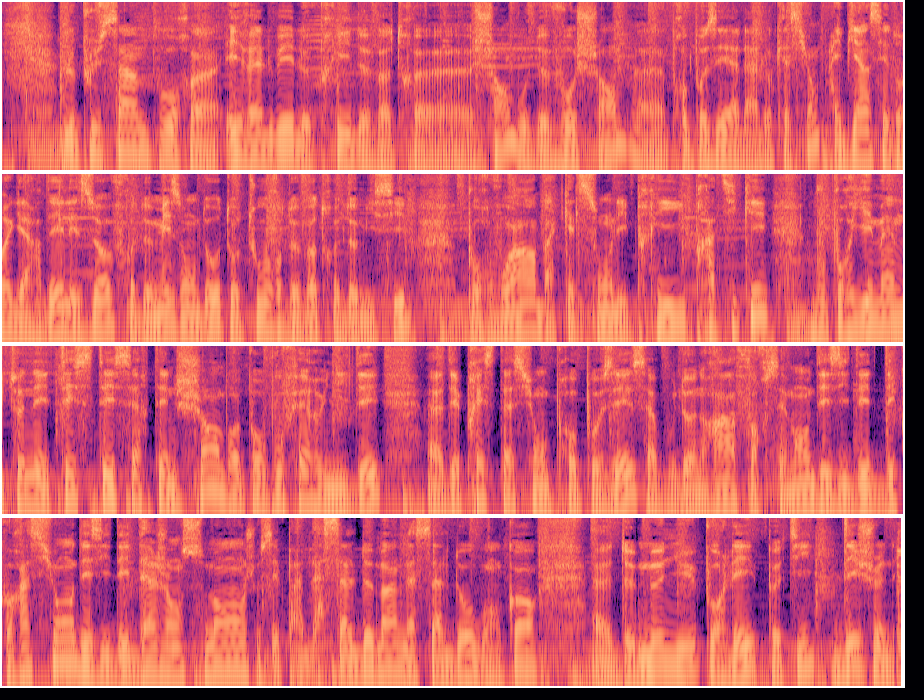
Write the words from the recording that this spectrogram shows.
Le plus simple pour euh, évaluer le prix de votre euh, chambre ou de vos chambres proposées à la location, eh bien, c'est de regarder les offres de maisons d'hôtes autour de votre domicile pour voir bah, quels sont les prix pratiqués. Vous pourriez même, tenez, tester certaines chambres pour vous faire une idée euh, des prestations proposées. Ça vous donnera forcément des idées de décoration, des idées d'agencement, je sais pas, de la salle de bain, de la salle d'eau ou encore euh, de menus pour les petits déjeuners.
